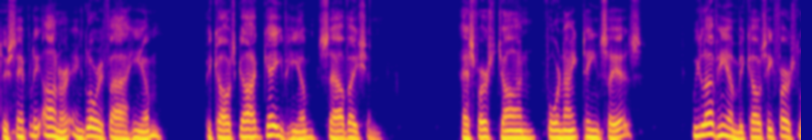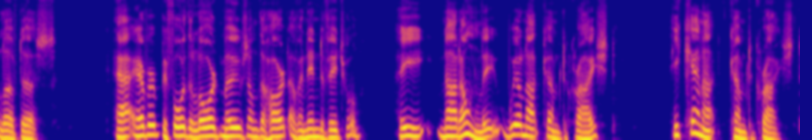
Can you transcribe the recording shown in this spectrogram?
to simply honor and glorify Him because God gave him salvation. As 1 John 4:19 says, we love him because he first loved us. However, before the Lord moves on the heart of an individual, he not only will not come to Christ, he cannot come to Christ.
